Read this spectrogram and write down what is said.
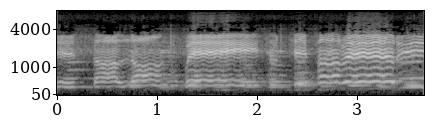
It's a long way to Tipperary.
